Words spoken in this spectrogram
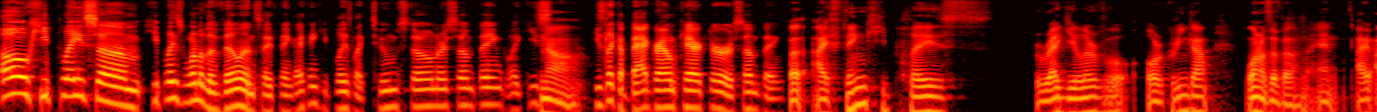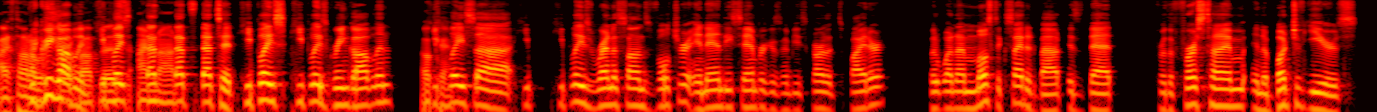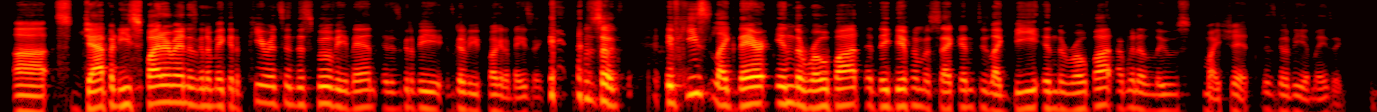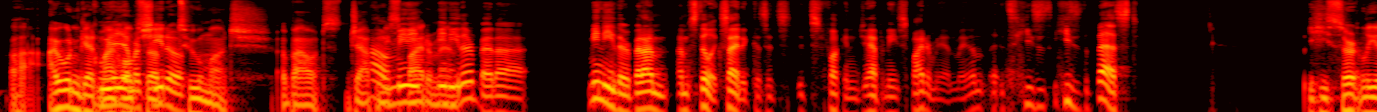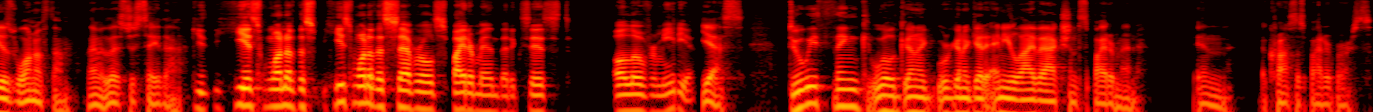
Oh, he plays um he plays one of the villains, I think. I think he plays like Tombstone or something. Like he's No, he's like a background character or something. but I think he plays regular vo- or Green Goblin, one of the villains. And I, I thought I was Green sure Goblin. About he this. plays. I'm that, not. that's that's it. He plays he plays Green Goblin. okay. He plays uh he he plays Renaissance Vulture and Andy Samberg is going to be Scarlet Spider. But what I'm most excited about is that for the first time in a bunch of years, uh Japanese Spider-Man is going to make an appearance in this movie, man. It is going to be it's going to be fucking amazing. I'm so if he's like there in the robot and they give him a second to like be in the robot, I'm going to lose my shit. This is going to be amazing. Uh, I wouldn't get my hopes Yamashiro. up too much about Oh, Japanese me, Spider-Man. me neither, but uh me neither, but I'm I'm still excited cuz it's it's fucking Japanese Spider-Man, man. It's he's he's the best. He certainly is one of them. Let me- Let's just say that. He he is one of the he's one of the several Spider-Men that exist all over media. Yes. Do we think we're gonna we're gonna get any live action Spider-Man in Across the Spider-Verse?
